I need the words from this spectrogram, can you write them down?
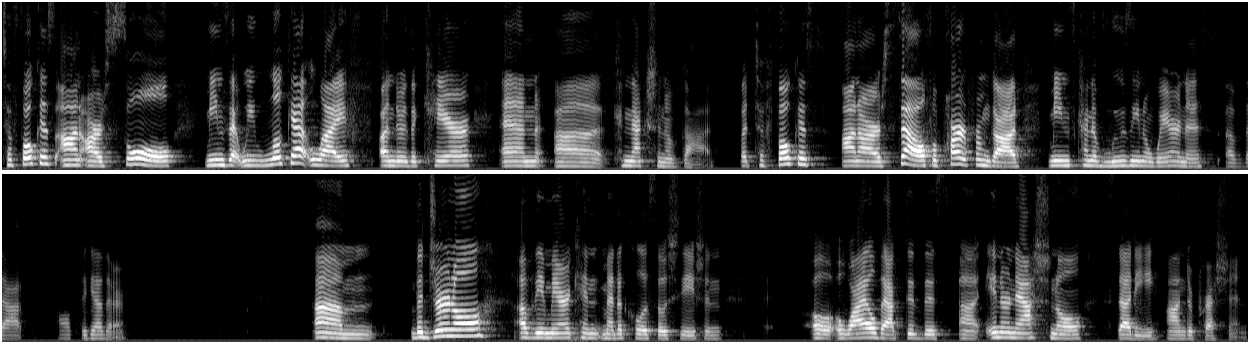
to focus on our soul means that we look at life under the care and uh, connection of God. But to focus on ourself apart from God means kind of losing awareness of that altogether. Um, the Journal of the American Medical Association a, a while back did this uh, international study on depression.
